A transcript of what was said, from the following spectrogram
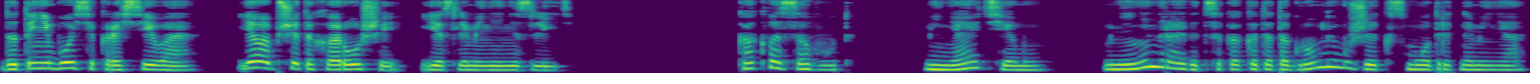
«Да ты не бойся, красивая. Я вообще-то хороший, если меня не злить». «Как вас зовут?» Меняю тему. Мне не нравится, как этот огромный мужик смотрит на меня,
